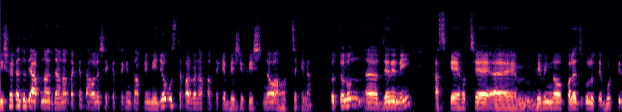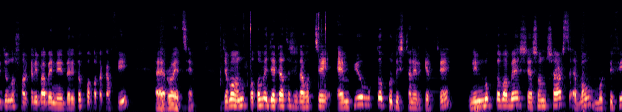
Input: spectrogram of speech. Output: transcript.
বিষয়টা যদি আপনার জানা থাকে, তাহলে সেক্ষেত্রে কিন্তু আপনি নিজেও বুঝতে পারবেন আপনার থেকে বেশি ফিস নেওয়া হচ্ছে কিনা। তো চলুন জেনে নিই। আজকে হচ্ছে বিভিন্ন কলেজগুলোতে ভর্তির জন্য সরকারিভাবে নির্ধারিত কত টাকা ফি রয়েছে। যেমন প্রথমে যেটা আছে সেটা হচ্ছে এমপিও মুক্ত প্রতিষ্ঠানের ক্ষেত্রে নিম্মুক্তভাবে সেশন চার্জ এবং ভর্তি ফি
